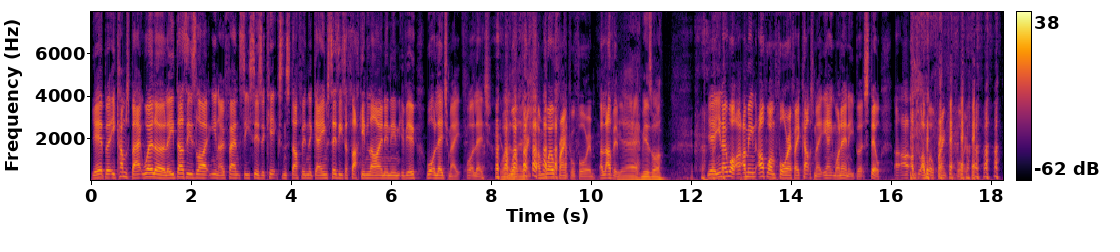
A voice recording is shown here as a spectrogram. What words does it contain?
Yeah, but he comes back well early, does his like you know fancy scissor kicks and stuff in the game. Says he's a fucking lion in an interview. What a ledge, mate! What a ledge! What a I'm, well ledge. I'm well thankful for him. I love him. Yeah, me as well. You know what? I I mean, I've won four FA Cups, mate. He ain't won any, but still, I- I'm, I'm well thankful for him.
